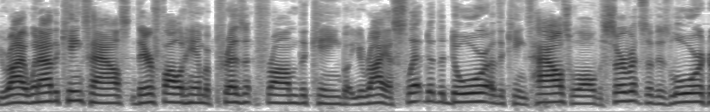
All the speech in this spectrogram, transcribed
Uriah went out of the king's house. There followed him a present from the king. But Uriah slept at the door of the king's house with all the servants of his Lord,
